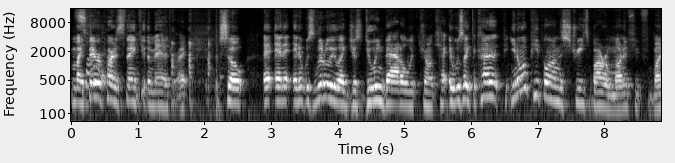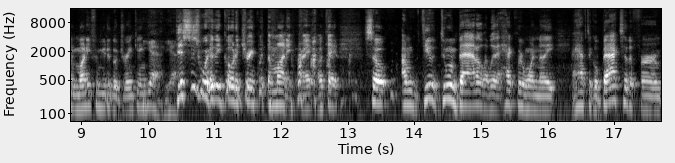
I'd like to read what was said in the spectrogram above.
my favorite part is thank you, the management, right? So and and it, and it was literally like just doing battle with drunk. It was like the kind of you know when people on the streets borrow money you, money from you to go drinking. Yeah, yeah. This is where they go to drink with the money, right? Okay, so I'm do, doing battle with a heckler one night. I have to go back to the firm.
